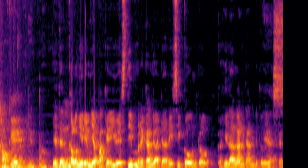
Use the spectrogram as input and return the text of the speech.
Oke. Gitu. Ya dan kalau ngirimnya pakai USD mereka nggak ada risiko untuk kehilangan kan gitu ya. Yes. Kan,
